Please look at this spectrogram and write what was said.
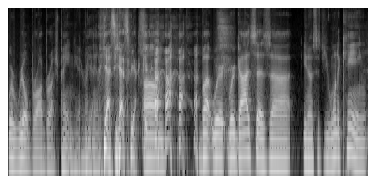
we're real broad brush painting here right Yeah. now. Yes. Yes. Yeah. Um, but where where God says, uh, you know, says you want a king.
